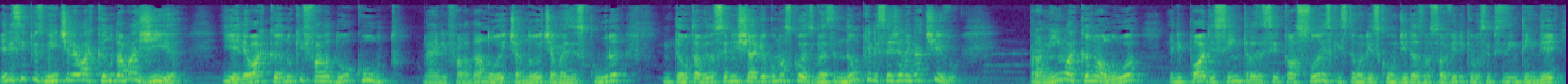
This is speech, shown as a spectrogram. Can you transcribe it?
Ele simplesmente ele é o arcano da magia. E ele é o arcano que fala do oculto. Né? Ele fala da noite, a noite é mais escura, então talvez você não enxergue algumas coisas, mas não que ele seja negativo. Para mim, o arcano à lua, ele pode sim trazer situações que estão ali escondidas na sua vida que você precisa entender,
